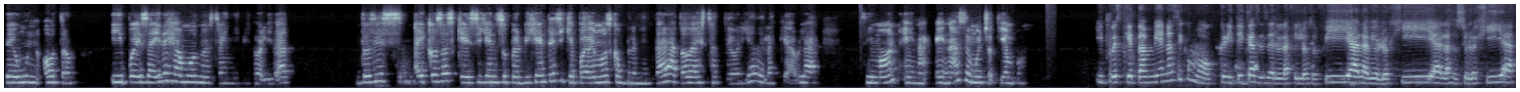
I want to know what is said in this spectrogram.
de un otro. Y pues ahí dejamos nuestra individualidad. Entonces, hay cosas que siguen súper vigentes y que podemos complementar a toda esta teoría de la que habla Simón en, hace mucho tiempo. Y pues que también hace como críticas desde la filosofía, la biología, la sociología,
